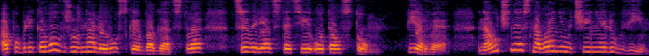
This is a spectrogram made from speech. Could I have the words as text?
опубликовал в журнале «Русское богатство» целый ряд статей о Толстом. Первое. Научные основания учения любви.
